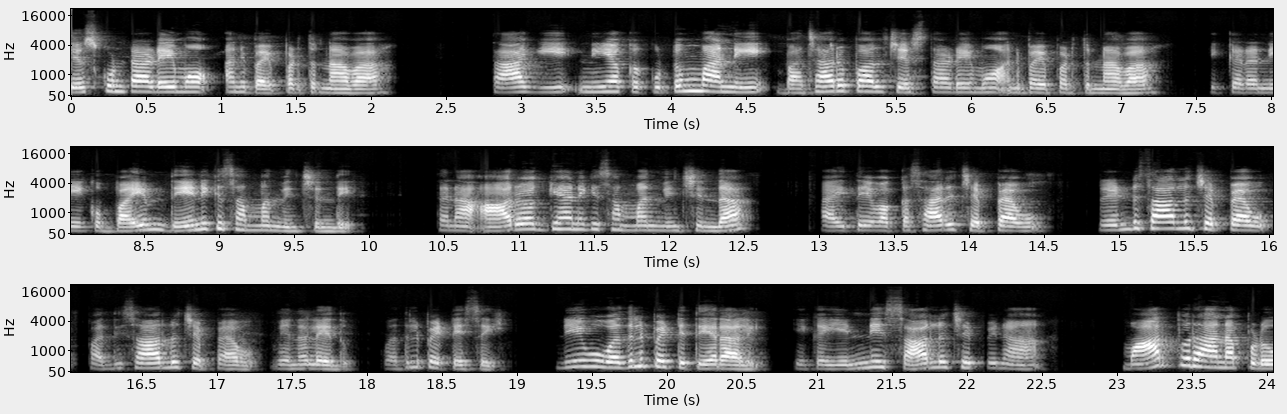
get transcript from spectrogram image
చేసుకుంటాడేమో అని భయపడుతున్నావా? తాగి నీ యొక్క కుటుంబాన్ని బజారు పాలు చేస్తాడేమో అని భయపడుతున్నావా? ఇక్కడ నీకు భయం దేనికి సంబంధించింది? తన ఆరోగ్యానికి సంబంధించిందా? అయితే ఒక్కసారి చెప్పావు. రెండుసార్లు చెప్పావు. పదిసార్లు చెప్పావు. వినలేదు. వదిలిపెట్టేసేయి. నీవు వదిలిపెట్టి తీరాలి. ఇక ఎన్నిసార్లు చెప్పినా మార్పు రానప్పుడు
